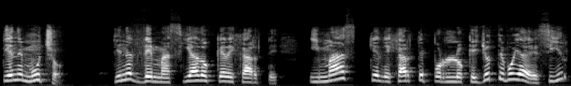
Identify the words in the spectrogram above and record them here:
tiene mucho, tiene demasiado que dejarte y más que dejarte por lo que yo te voy a decir,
